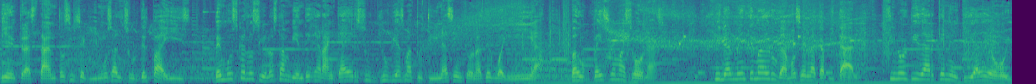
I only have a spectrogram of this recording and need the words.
Mientras tanto, si seguimos al sur del país, vemos que los cielos también dejarán caer sus lluvias matutinas en zonas de Guainía, Baupés y Amazonas, Finalmente madrugamos en la capital, sin olvidar que en el día de hoy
